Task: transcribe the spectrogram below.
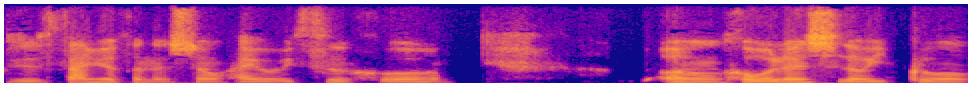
就是三月份的时候，还有一次和，嗯，和我认识的一个，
